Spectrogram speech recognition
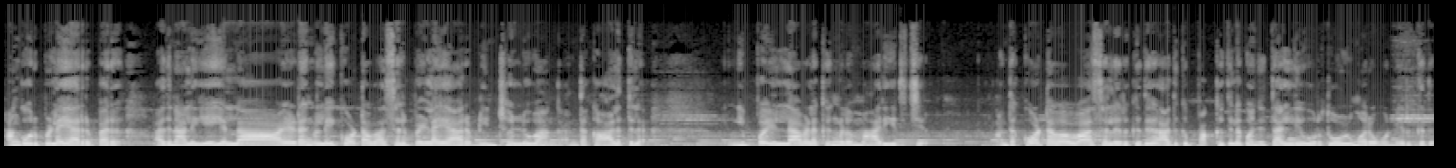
அங்கே ஒரு பிள்ளையார் இருப்பார். அதனாலேயே எல்லா இடங்கள்லையும் கோட்டை வாசல் பிள்ளையார் அப்படின்னு சொல்லுவாங்க. அந்த காலத்தில். இப்போ எல்லா விளக்கங்களும் மாறிடுச்சு. அந்த கோட்டை வாசல் இருக்குது. அதுக்கு பக்கத்தில் கொஞ்சம் தள்ளி ஒரு தொழுமரம் ஒன்று இருக்குது.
